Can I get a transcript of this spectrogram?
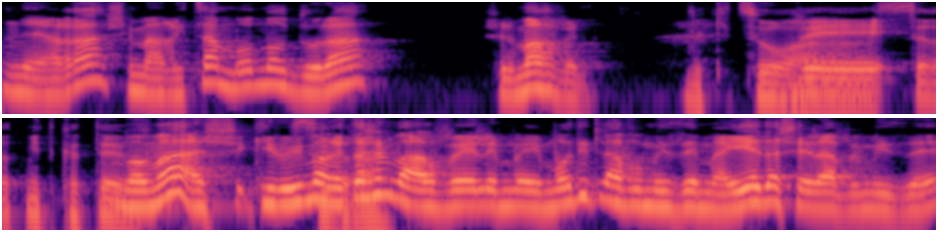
נערה שמעריצה מאוד מאוד גדולה של מארוול. בקיצור, ו- הסרט מתכתב. ממש, כאילו היא. מעריצה של מארוול, הם מאוד התלהבו מזה, מהידע שלה ומזה,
